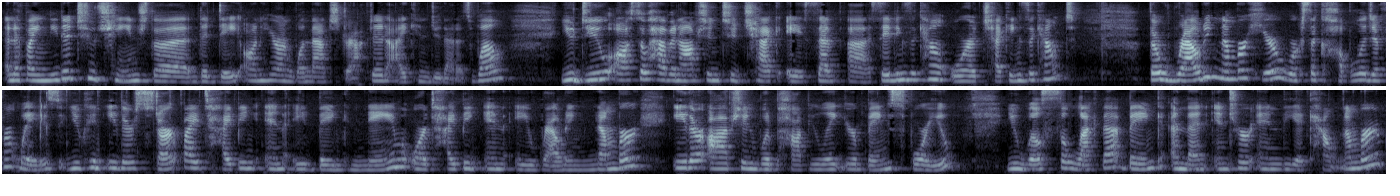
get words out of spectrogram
And if I needed to change the, the date on here on when that's drafted, I can do that as well. You do also have an option to check a uh, savings account or a checkings account. The routing number here works a couple of different ways. You can either start by typing in a bank name or typing in a routing number. Either option would populate your banks for you. You will select that bank and then enter in the account number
